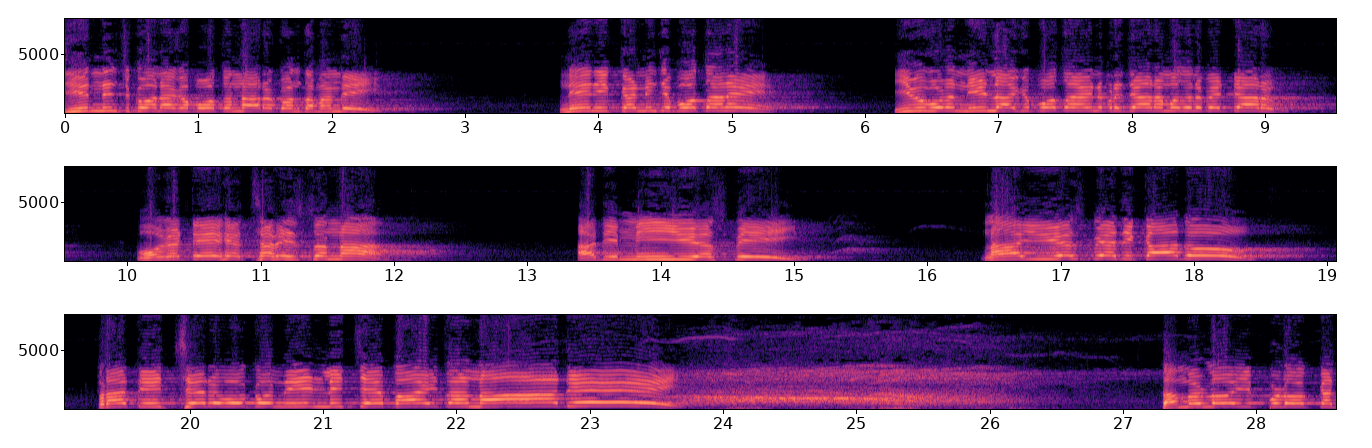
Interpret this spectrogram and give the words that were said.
జీర్ణించుకోలేకపోతున్నారు కొంతమంది. నేను ఇక్కడి నుంచి పోతానే. ఇవి కూడా నీళ్ళు ఆగిపోతాయని ప్రచారం మొదలుపెట్టారు. ఒకటే హెచ్చరిస్తున్నా. అది మీ యుఎస్పి. నా యుఎస్పి అది కాదు. ప్రతి చెరువుకు నీళ్ళిచ్చే బాధ్యత నాది. తమిళలో ఇప్పుడు ఒక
